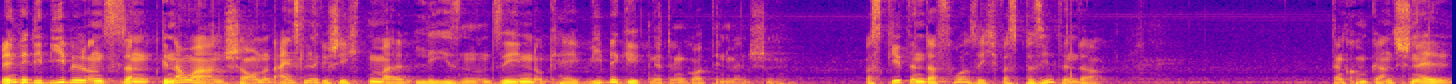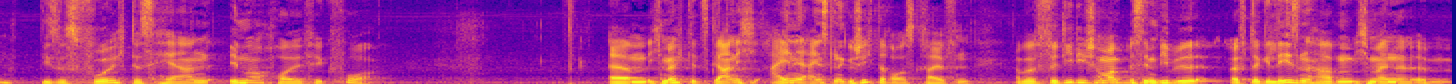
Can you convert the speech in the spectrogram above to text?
Wenn wir die Bibel uns dann genauer anschauen und einzelne Geschichten mal lesen und sehen, okay, wie begegnet denn Gott den Menschen? Was geht denn da vor sich? Was passiert denn da? Dann kommt ganz schnell dieses Furcht des Herrn immer häufig vor. Ähm, ich möchte jetzt gar nicht eine einzelne Geschichte rausgreifen, aber für die, die schon mal ein bisschen Bibel öfter gelesen haben, ich meine, ähm,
